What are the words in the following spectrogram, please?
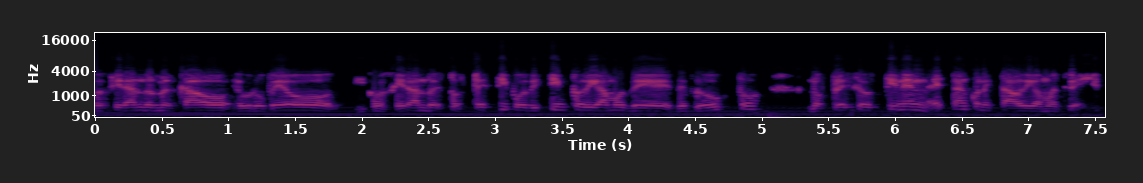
considerando el mercado europeo y considerando estos tres tipos distintos, digamos, de, productos, los precios tienen están conectados, digamos, entre ellos.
